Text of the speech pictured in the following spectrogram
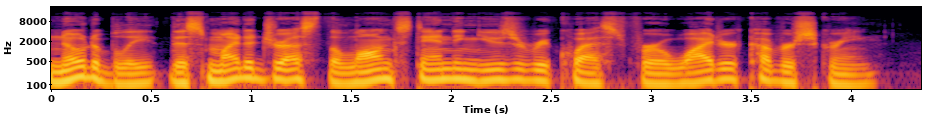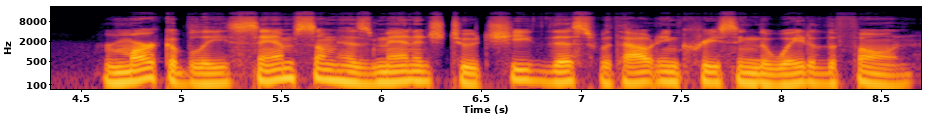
Notably, this might address the long-standing user request for a wider cover screen. Remarkably, Samsung has managed to achieve this without increasing the weight of the phone.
